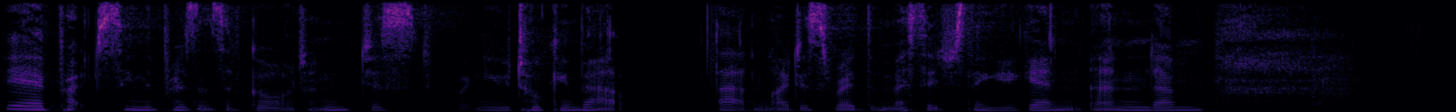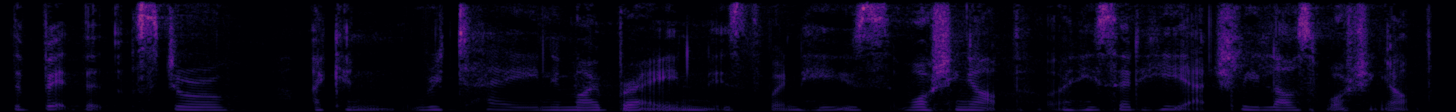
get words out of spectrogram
Yeah, practicing the presence of God. And just when you were talking about that, and I just read the message thing again, and um, the bit that still I can retain in my brain is when he's washing up. And he said he actually loves washing up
